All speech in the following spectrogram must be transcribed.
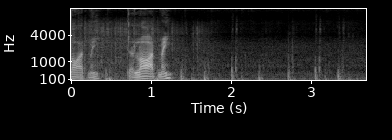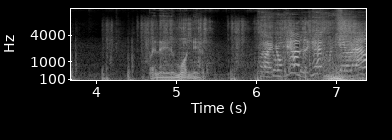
รอดไหมจะรอดไหมไปไหนกันหมดเนี่ยฝ่ายตรงข้ามเหลือแค่คนเดียวแล้ว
